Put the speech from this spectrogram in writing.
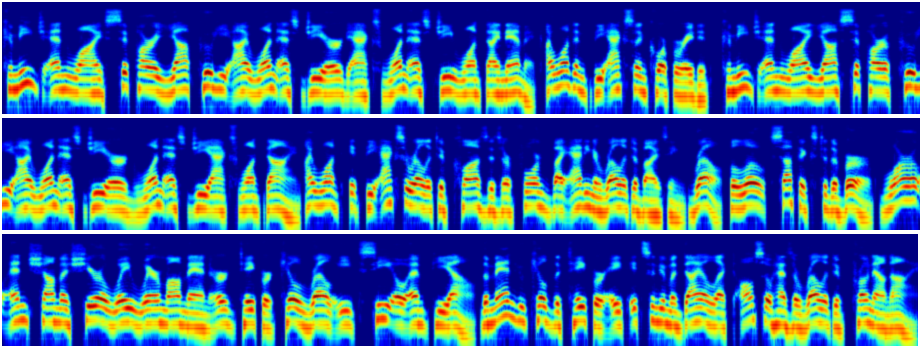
Kamij ny sipara ya puhi i 1 sg erg ax 1 sg want dynamic I want an, the ax incorporated, Kamij ny ya sipara puhi i 1 sg erg 1 sg ax want dyn I want, it. The axarelative clauses are formed by adding a relativizing, rel, below, suffix to the verb. Waro en shama shira way where ma man erg tapir kill rel eat compl The man who killed the tapir paper 8 Itsunuma dialect also has a relative pronoun I.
